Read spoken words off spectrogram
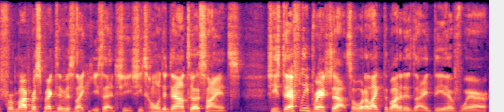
from my perspective, it's like you said, she she's honed it down to a science. She's definitely branched out. So what I liked about it is the idea of where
